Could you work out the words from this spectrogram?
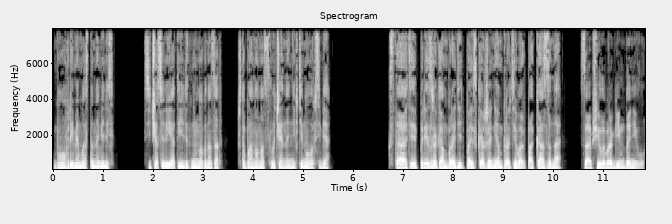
«Вовремя мы остановились. Сейчас Илья отъедет немного назад, чтобы оно нас случайно не втянуло в себя». «Кстати, призракам бродить по искажениям противопоказано», — сообщил Ибрагим Данилу.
